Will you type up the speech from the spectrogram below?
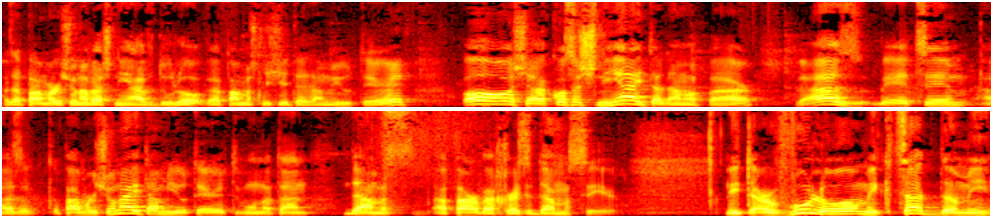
אז הפעם הראשונה והשנייה עבדו לו, והפעם השלישית הייתה מיותרת, או שהכוס השנייה הייתה דם הפר, ואז בעצם, אז הפעם הראשונה הייתה מיותרת והוא נתן דם הפר ואחרי זה דם השעיר. נתערבו לו מקצת דמים,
